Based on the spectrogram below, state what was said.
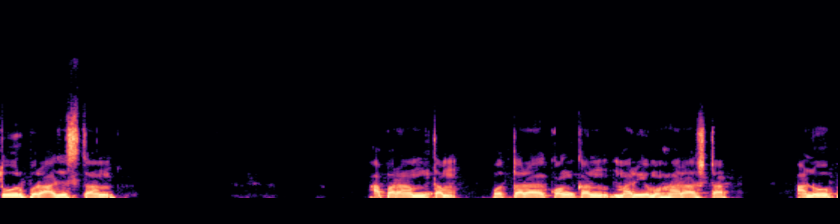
తూర్పు రాజస్థాన్. అపరాంతం ఉత్తర కొంకణ్ మరియు మహారాష్ట్ర. అనూప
